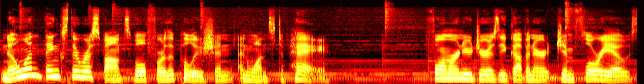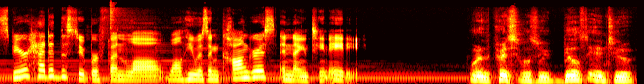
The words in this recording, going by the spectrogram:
No one thinks they're responsible for the pollution and wants to pay. Former New Jersey Governor Jim Florio spearheaded the Superfund law while he was in Congress in 1980. One of the principles we built into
